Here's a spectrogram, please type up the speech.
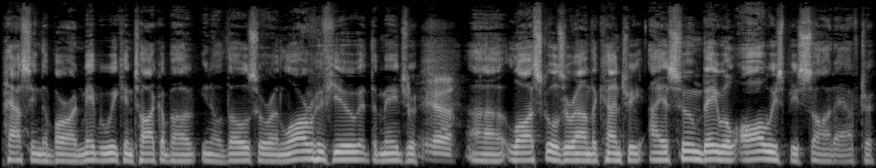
passing the bar. And maybe we can talk about, you know, those who are in law review at the major yeah. uh, law schools around the country. I assume they will always be sought after,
